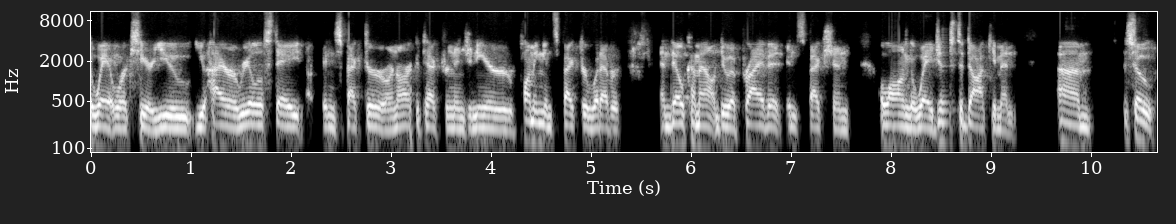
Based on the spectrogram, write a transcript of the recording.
the way it works here, you you hire a real estate inspector or an architect or an engineer, or plumbing inspector, whatever, and they'll come out and do a private inspection along the way just to document um, so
